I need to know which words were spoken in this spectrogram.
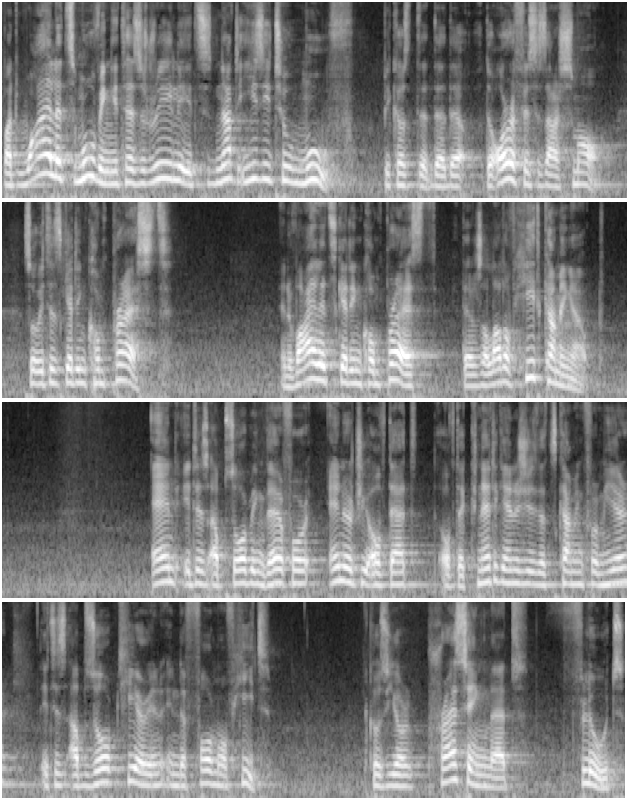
But while it's moving, it has really, it's not easy to move because the, the, the, the orifices are small. So it is getting compressed. And while it's getting compressed, there's a lot of heat coming out and it is absorbing therefore energy of that of the kinetic energy that's coming from here it is absorbed here in, in the form of heat. Because you're pressing that flute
